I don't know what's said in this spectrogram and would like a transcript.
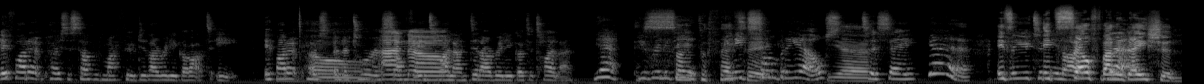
if I don't post a selfie of my food, did I really go out to eat? If I don't post Oh. a notorious I selfie in. Thailand, did I really go to Thailand? Yeah, you It's really so did. You need somebody else Yeah. to say, yeah. It's for you to be it's like, self validation.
